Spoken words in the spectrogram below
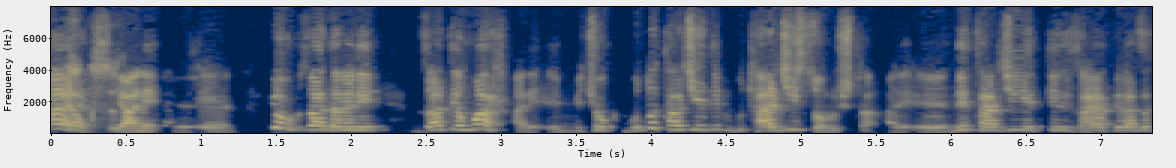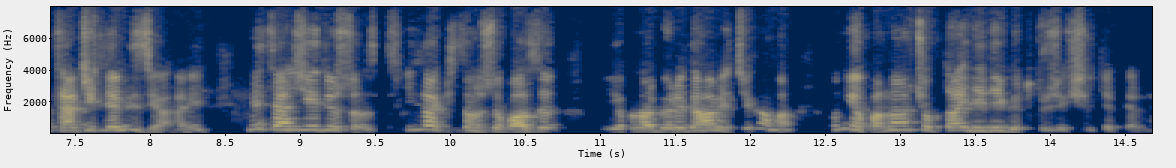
evet, Yoksun. yani e, yok zaten hani zaten var. Hani e, birçok bunu da tercih edip bu tercih sonuçta. Hani e, ne tercih ettiğiniz hayat biraz da tercihleriniz ya. Hani ne tercih ediyorsanız illa ki sonuçta bazı yapılar böyle devam edecek ama bunu yapanlar çok daha ileriye götürecek şirketlerini.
